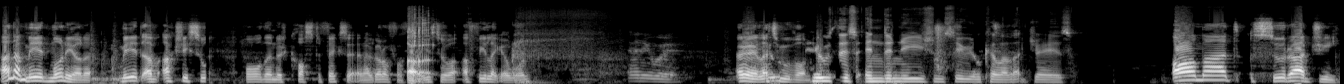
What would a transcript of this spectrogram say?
And I made money on it. Made I've actually sold more than it cost to fix it, and I got it for free. So I feel like I won. Anyway, Okay, let's move on. who's this Indonesian serial killer that Jay is? Ahmad Suradji,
